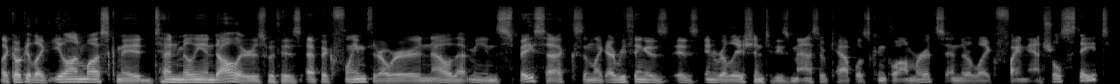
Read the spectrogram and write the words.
like okay, like Elon Musk made ten million dollars with his epic flamethrower, and now that means SpaceX, and like everything is is in relation to these massive capitalist conglomerates and their like financial state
